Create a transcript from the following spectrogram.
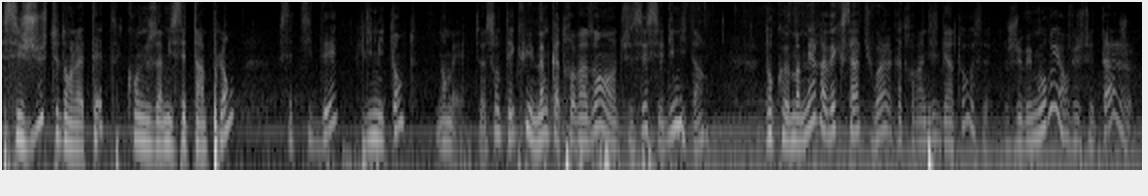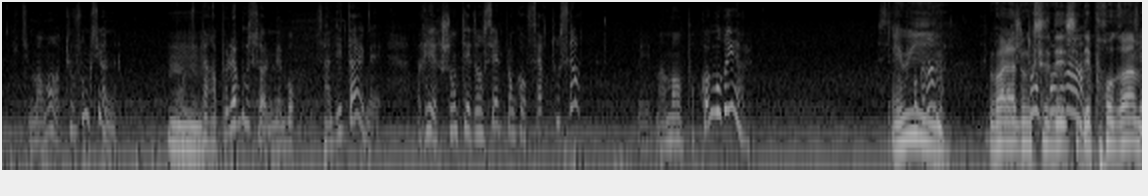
C'est juste dans la tête qu'on nous a mis cet implant, cette idée limitante. Non mais de toute façon, t'es cuit. Même 80 ans, tu sais, c'est limite. hein. Donc euh, ma mère avec ça, tu vois, a 90 bientôt, je vais mourir vu cet âge. Je dis maman, tout fonctionne. Bon, tu Hmm. perds un peu la boussole, mais bon, c'est un détail. Mais rire, chanter, danser, elle peut encore faire tout ça. Mais maman, pourquoi mourir? Et ton oui. programme, Voilà, donc c'est des, programmes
